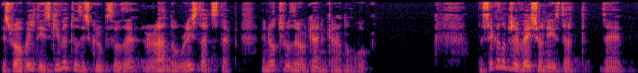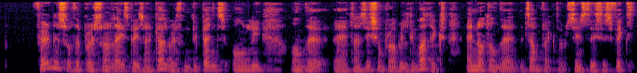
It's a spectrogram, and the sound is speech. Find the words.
This probability is given to this group through the random restart step and not through the organic random walk. The second observation is that the fairness of the personalized PageRank algorithm depends only on the uh, transition probability matrix and not on the jump vector, since this is fixed.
